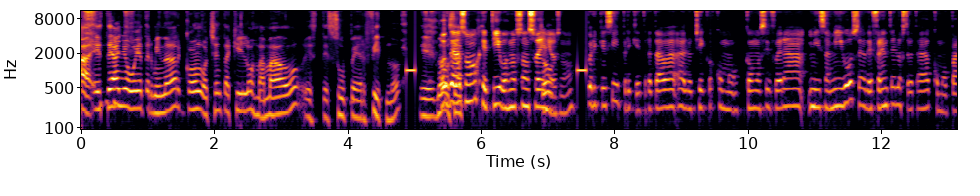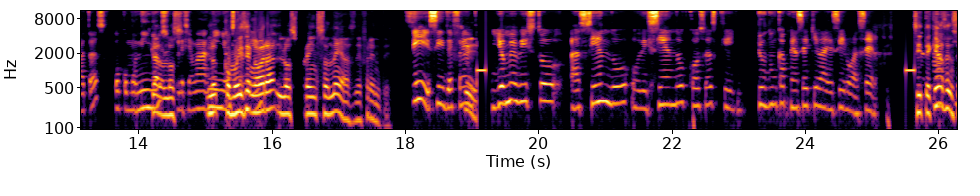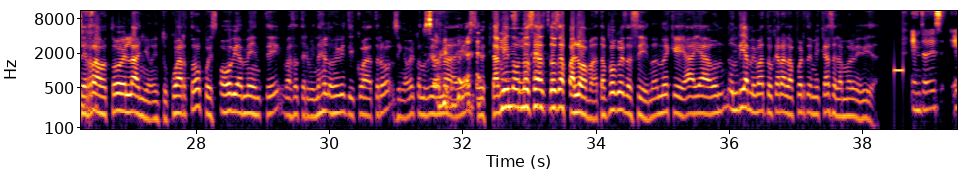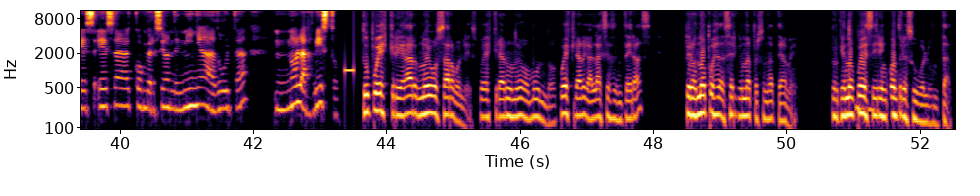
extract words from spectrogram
Ah, este año voy a terminar con 80 kilos, mamado, este, super fit, ¿no? Eh, o, sea, son objetivos, no son sueños, ¿no? Porque sí, porque trataba a los chicos como, como si fueran mis amigos, o sea, de frente los trataba como patas o como niños, claro, los, les llamaba niños. Como dicen ahora, los frenzoneas de frente. Sí, sí, de frente. Yo me he visto haciendo o diciendo cosas que yo nunca pensé que iba a decir o hacer. Si te quedas encerrado todo el año en tu cuarto, pues obviamente vas a terminar el 2024 sin haber conocido a nadie. También no, no, seas, no seas paloma, tampoco es así, no, no es que ah, un, día me va a tocar a la puerta de mi casa el amor de mi vida. Entonces, es esa conversión de niña a adulta no la has visto. Tú puedes crear nuevos árboles, puedes crear un nuevo mundo, puedes crear galaxias enteras, pero no puedes hacer que una persona te ame, porque no puedes ir en contra de su voluntad.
